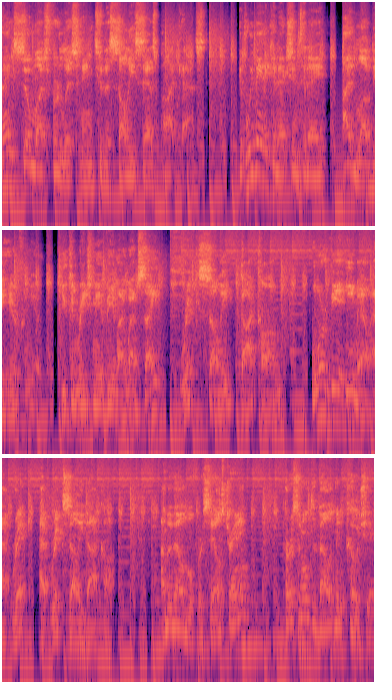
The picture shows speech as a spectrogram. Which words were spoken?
Thanks so much for listening to the Sully Says podcast. If we made a connection today, I'd love to hear from you. You can reach me via my website, ricksully.com, or via email at rick at ricksully.com. I'm available for sales training, personal development coaching,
